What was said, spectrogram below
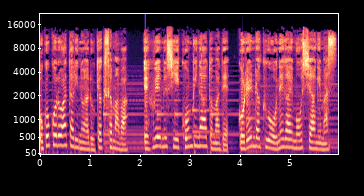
お心当たりのあるお客様は、FMC コンビナートまでご連絡をお願い申し上げます。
